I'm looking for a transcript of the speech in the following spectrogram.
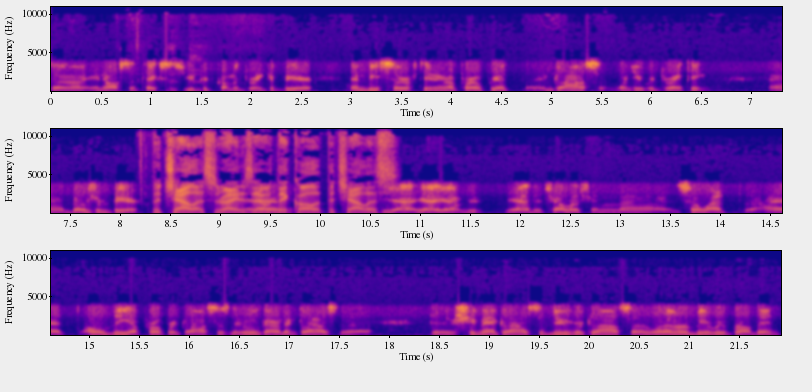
uh, in Austin, Texas, you could come and drink a beer and be served in an appropriate uh, glass when you were drinking uh, Belgian beer. The chalice, right? Is that what they call it? The chalice? Yeah, yeah, yeah, yeah. The chalice, and uh, so I, I had all the appropriate glasses: the Hoegaarden glass, the the Chimay glass, the Duvel glass, uh, whatever beer we brought in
